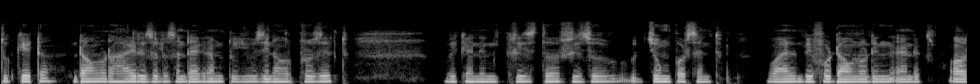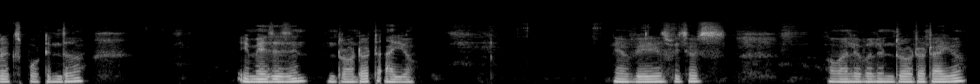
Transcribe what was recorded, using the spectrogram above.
to get a download a high resolution diagram to use in our project we can increase the zoom percent while before downloading and ex or exporting the images in draw.io there are various features available in draw.io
